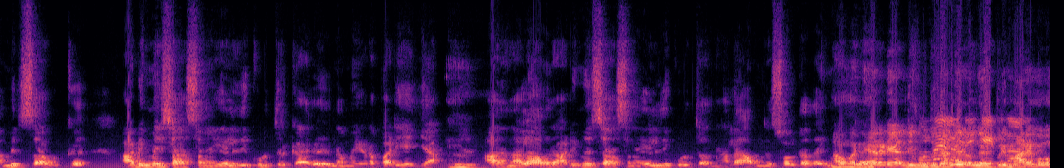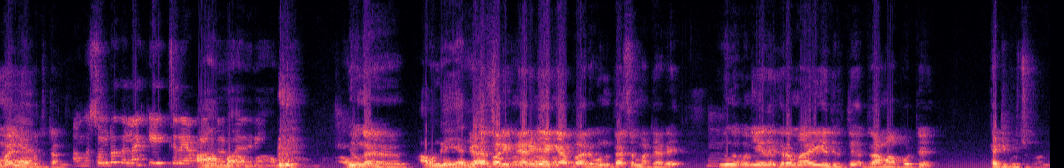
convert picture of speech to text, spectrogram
அமித்ஷாவுக்கு அடிமை சாசனம் எழுதி கொடுத்திருக்காரு நம்ம எடப்பாடி ஐயா. அதனால அவர் அடிமை சாசனம் எழுதி கொடுத்ததுனால அவங்க சொல்றதை அவங்க நேரடியா எழுதி கொடுத்துட்டாங்க இவங்க இப்படி மறைமுகமா எழுதி கொடுத்துட்டாங்க. அவங்க சொல்றதெல்லாம் அப்படிங்கிற ஆமா மாதிரி. ஆமா ஆமா இவங்க அவங்க எடப்பாடி சொல்றாங்களோ- நேரடியா கேட்பாரு ஒன்றும் பேச மாட்டாரு. இவங்க கொஞ்சம் எதிர்க்கிற மாதிரி எதிர்த்து டிராமா போட்டு கட்டி பிடிச்சிப்பாங்க.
